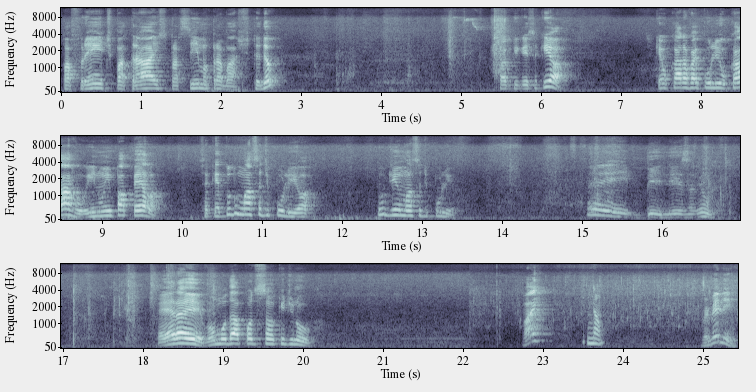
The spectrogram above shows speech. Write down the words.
pra frente, pra trás, pra cima, pra baixo. Entendeu? Sabe o que é isso aqui, ó? Aqui é o cara vai polir o carro e não empapela. Isso aqui é tudo massa de polir, ó. Tudinho massa de polir. Ei, beleza, viu? Pera aí, vamos mudar a posição aqui de novo. Vai? Não. Vermelhinho.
